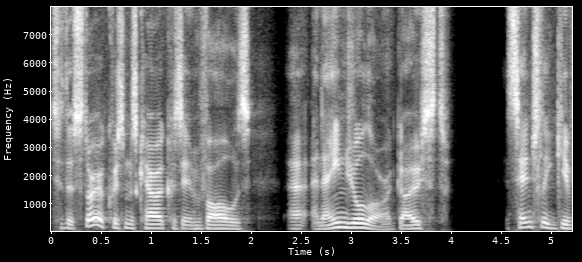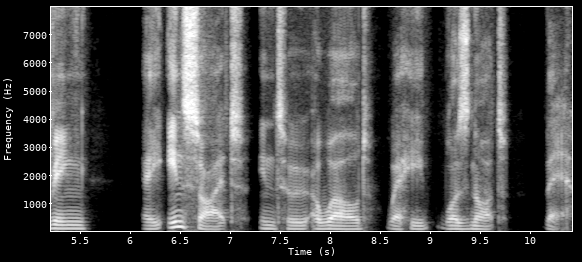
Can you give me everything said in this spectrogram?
to the story of Christmas Carol because it involves uh, an angel or a ghost, essentially giving a insight into a world where he was not there.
